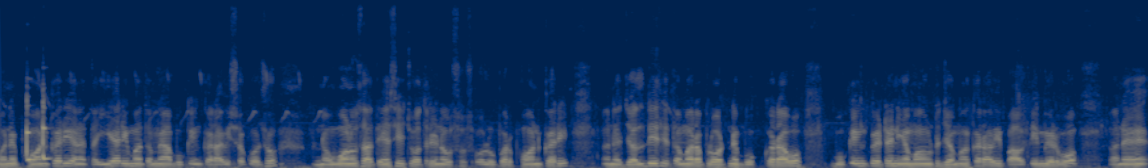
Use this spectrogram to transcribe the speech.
મને ફોન કરી અને તૈયારીમાં તમે આ બુકિંગ કરાવી શકો. છો. નવ્વાણું સાત એંસી ચોત્રીસ નવસો સોળ ઉપર ફોન કરી અને જલ્દીથી તમારા પ્લોટને બુક કરાવો. બુકિંગ પેટેની અમાઉન્ટ જમા કરાવી, પાવતી મેળવો અને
